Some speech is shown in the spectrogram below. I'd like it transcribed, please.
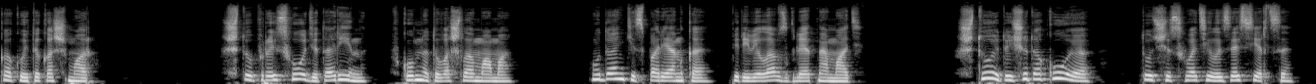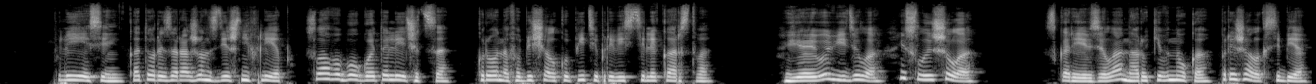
Какой-то кошмар. «Что происходит, Арин?» В комнату вошла мама. «У Даньки спарянка», – перевела взгляд на мать. «Что это еще такое?» Тотчас схватилась за сердце. «Плесень, который заражен здешний хлеб. Слава богу, это лечится. Кронов обещал купить и привезти лекарства». «Я его видела и слышала». Скорее взяла на руки внука, прижала к себе.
